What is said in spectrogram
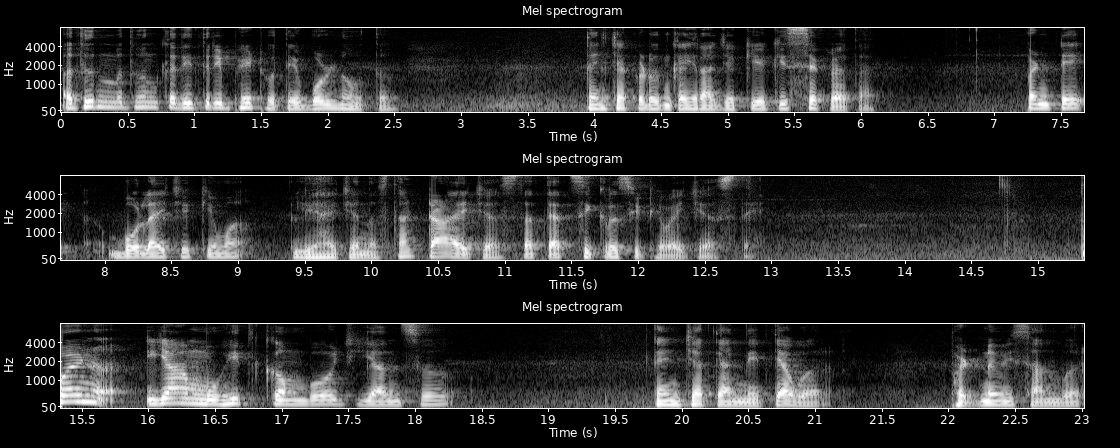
अधूनमधून कधीतरी भेट होते बोलणं होतं. त्यांच्याकडून काही राजकीय किस्से कळतात. पण ते बोलायचे किंवा लिहायचे नसतात टाळायचे असतात त्यात सिक्रेसी ठेवायची असते. पण या मोहित कंबोज यांचं त्यांच्या त्या नेत्यावर फडणवीसांवर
